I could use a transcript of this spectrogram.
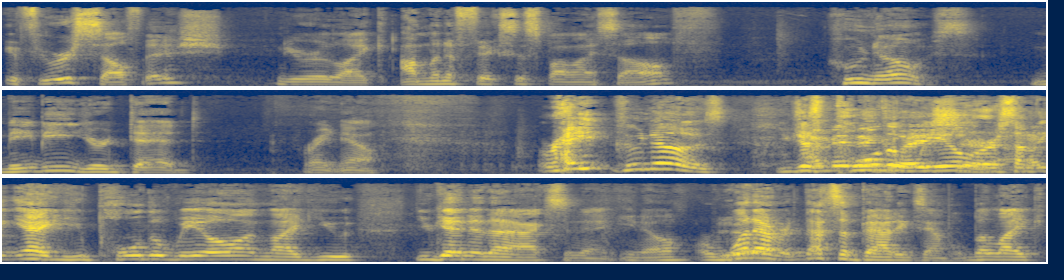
if you were selfish, you were like, I'm gonna fix this by myself. Who knows? Maybe you're dead right now. Right? Who knows? You just I'm pull the the wheel or something. Yeah, you pull the wheel and like you you get into that accident, you know, or Yeah. whatever. That's a bad example, but like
